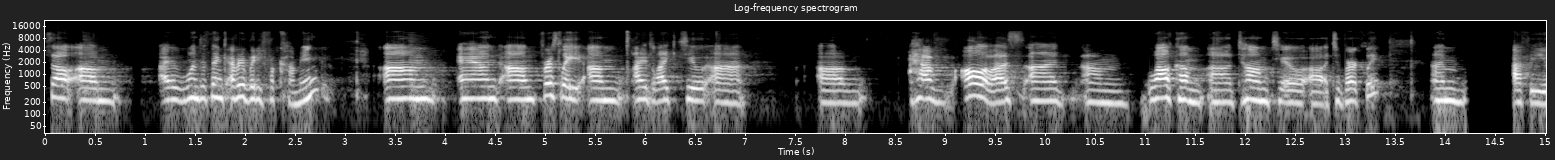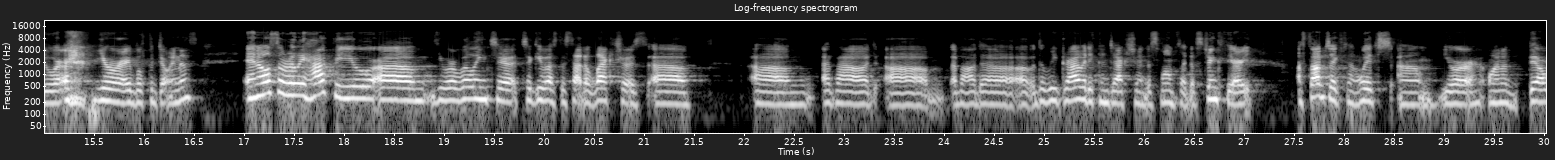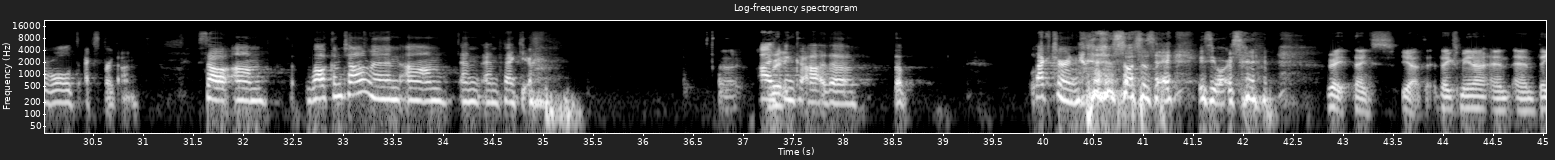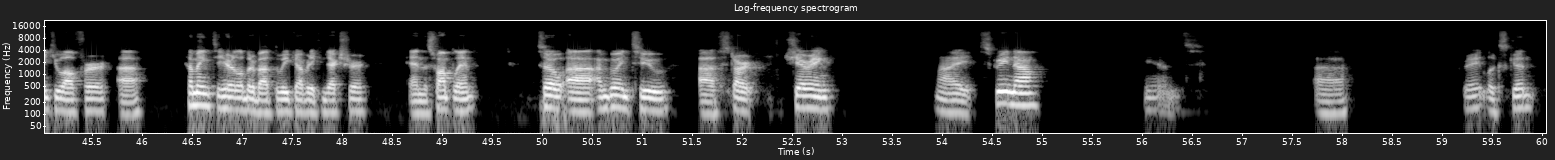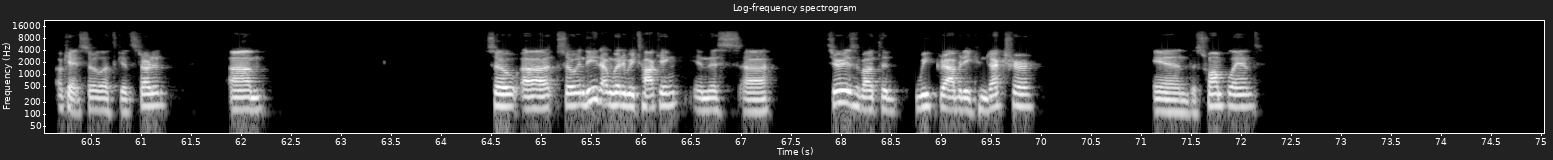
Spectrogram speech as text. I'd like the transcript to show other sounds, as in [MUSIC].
So um, I want to thank everybody for coming. Um, and um, firstly, um, I'd like to uh, um, have all of us uh, um, welcome uh, Tom to, uh, to Berkeley. I'm happy you were, [LAUGHS] you were able to join us. And also really happy you, you were willing to, to give us the set of lectures uh, about, about uh, the weak gravity conjecture and the swampland of string theory, a subject on which um, you're one of the world expert on. So um, welcome, Tom, and, um, and, and thank you. Uh, I think uh, the, the lectern, [LAUGHS] so to say, is yours. [LAUGHS] Great, thanks. Yeah, th thanks, Mina, and, and thank you all for uh, coming to hear a little bit about the weak gravity conjecture and the swampland. So uh, I'm going to uh, start sharing my screen now. And uh, great, looks good. Okay, so let's get started. Um, so, uh, so indeed, I'm going to be talking in this uh, series about the weak gravity conjecture and the swampland.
